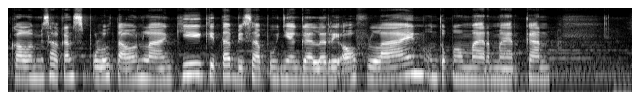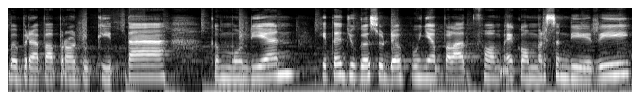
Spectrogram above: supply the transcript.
kalau misalkan 10 tahun lagi kita bisa punya galeri offline untuk memamerkan beberapa produk kita. Kemudian kita juga sudah punya platform e-commerce sendiri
